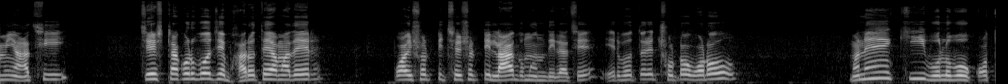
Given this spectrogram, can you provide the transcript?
আমি আছি চেষ্টা করব যে ভারতে আমাদের পঁয়ষট্টি, ছেষট্টি লাখ মন্দির আছে। এর ভেতরে ছোট, বড় মানে কি বলব, কত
